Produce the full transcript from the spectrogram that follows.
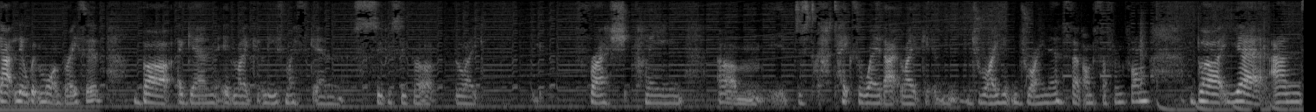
that little bit more abrasive but again it like leaves my skin super super like fresh clean. Um it just takes away that like dry dryness that i'm suffering from. But yeah and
